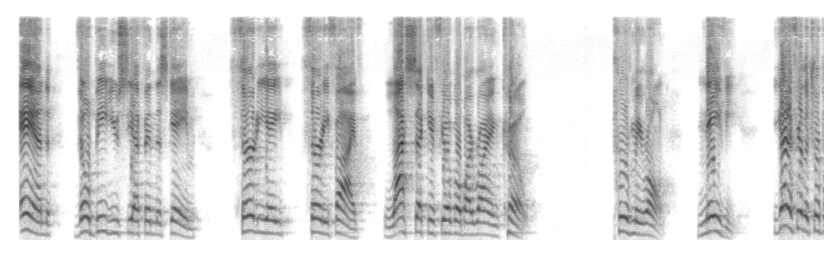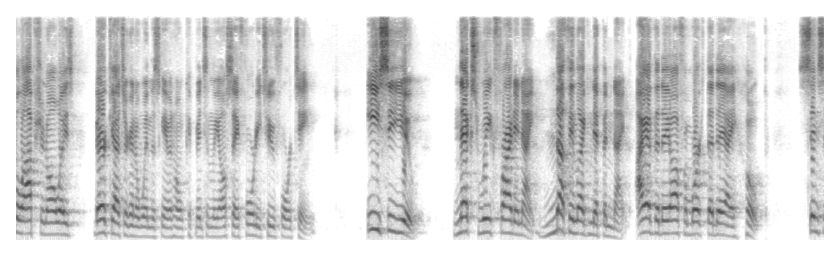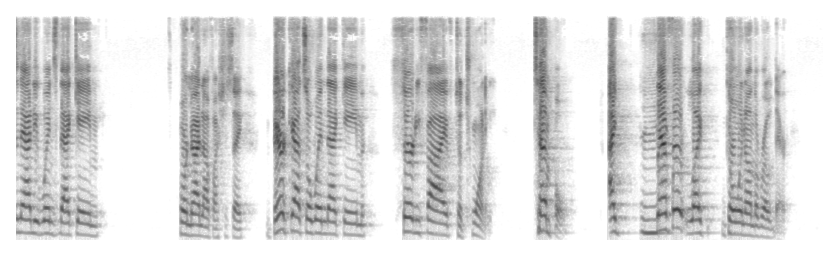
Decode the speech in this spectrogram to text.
and they'll beat UCF in this game 38 35. Last second field goal by Ryan Coe prove me wrong. Navy, you got to fear the triple option always. Bearcats are going to win this game at home convincingly. I'll say 42 14. ECU, next week, Friday night. Nothing like Nippert night. I have the day off from work that day, I hope. Cincinnati wins that game, or night off, I should say. Bearcats will win that game 35 to 20. Temple, I never like going on the road there.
